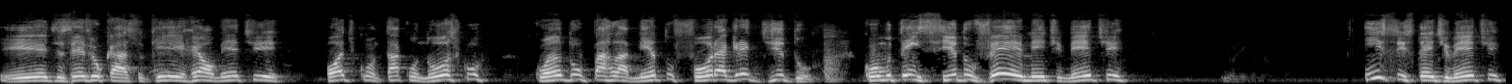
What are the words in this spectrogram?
e dizer, viu, Cássio, que realmente pode contar conosco quando o parlamento for agredido, como tem sido veementemente, insistentemente,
